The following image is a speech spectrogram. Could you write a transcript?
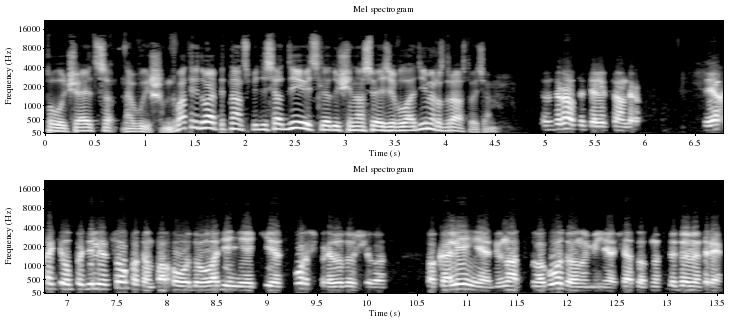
получается выше. 232-1559, следующий на связи Владимир, здравствуйте. Здравствуйте, Александр. Я хотел поделиться опытом по поводу владения Kia Sportage предыдущего поколения, 2012 года он у меня, сейчас вот на спидометре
